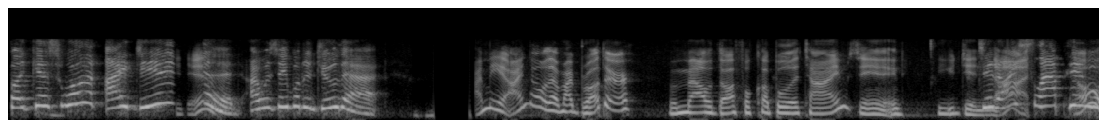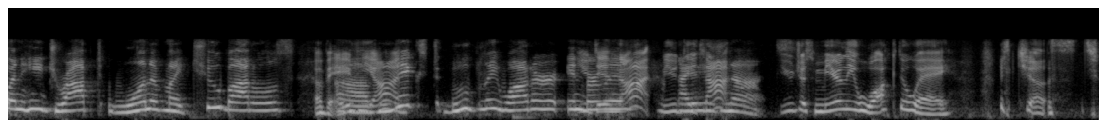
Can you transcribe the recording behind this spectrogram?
But guess what? I did. You did. I was able to do that. I mean, I know that my brother mouthed off a couple of times, and you did, Did not I slap him No. when he dropped one of my two bottles of Avion. mixed bubbly water in you Berlin? You did not. You I did, not. not. You just merely walked away. just.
